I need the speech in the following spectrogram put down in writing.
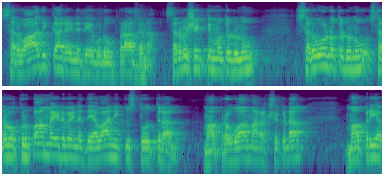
సర్వాధికారి అయిన దేవుడు. ప్రార్థన. సర్వశక్తిమంతుడును సర్వోన్నతుడును సర్వకృపామయుడమైన దేవానికి స్తోత్రాలు. మా ప్రవ్వా మా రక్షకుడా మా ప్రియ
